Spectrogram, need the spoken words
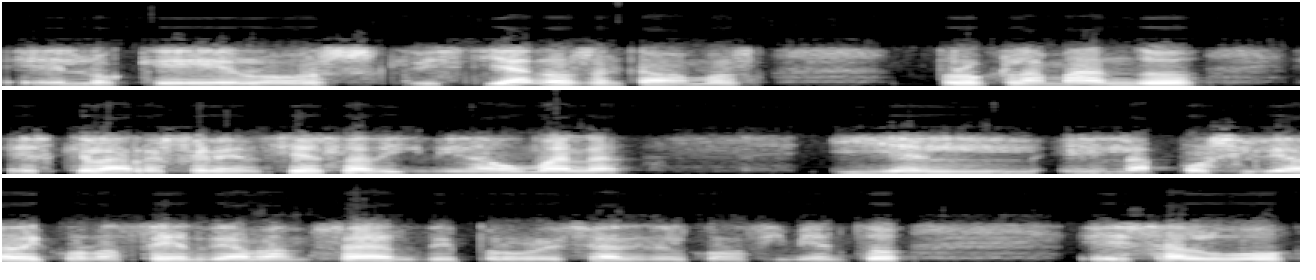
eh, lo que los cristianos acabamos proclamando es que la referencia es la dignidad humana y, el, y la posibilidad de conocer, de avanzar, de progresar en el conocimiento es algo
